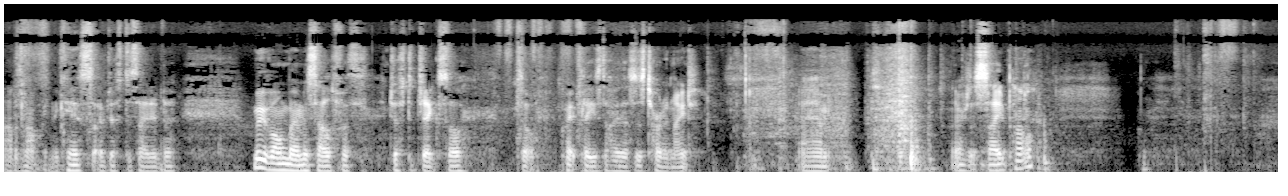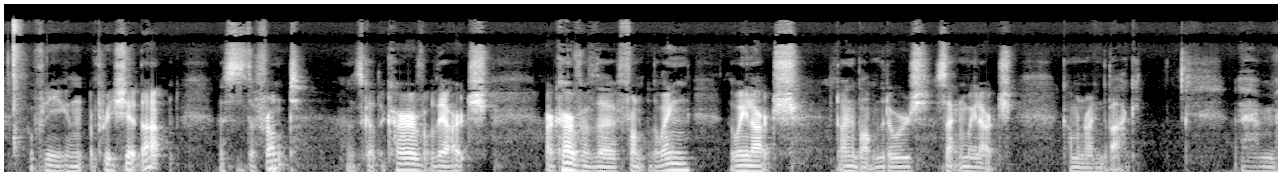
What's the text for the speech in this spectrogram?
That has not been the case. I've just decided to move on by myself with just a jigsaw. So quite pleased how this is turning out. Um, there's a side panel. Hopefully you can appreciate that. This is the front. It's got the curve of the arch, or curve of the front of the wing, the wheel arch, down the bottom of the doors, second wheel arch coming round the back. Um,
